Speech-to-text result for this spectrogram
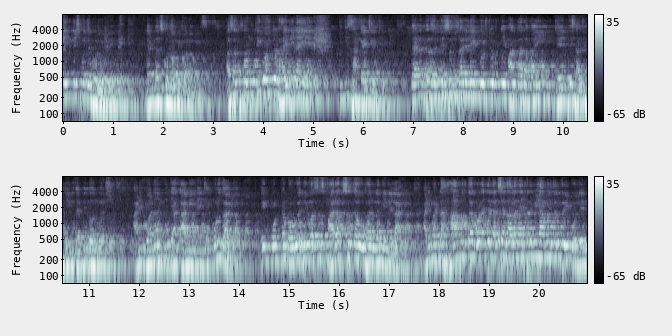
इंग्लिशमध्ये बोलून घेईल लंडन स्कूल ऑफ इकॉनॉमिक्स असं कोणती गोष्ट राहिली नाहीये की जी सांगायची होती त्यानंतर हल्ली सुरू झालेली एक गोष्ट म्हणजे माता रमाई जयंती साजरी केली जाते दोन वर्ष. आणि वणन या गावी त्यांच्या मूळ गावी. एक मोठं भव्य दिवस स्मारक सुद्धा उभारलं गेलेलं आहे. आणि म्हटलं हा मुद्दा कोणाच्या लक्षात आला नाही तर मी याबद्दल तरी बोलेन.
